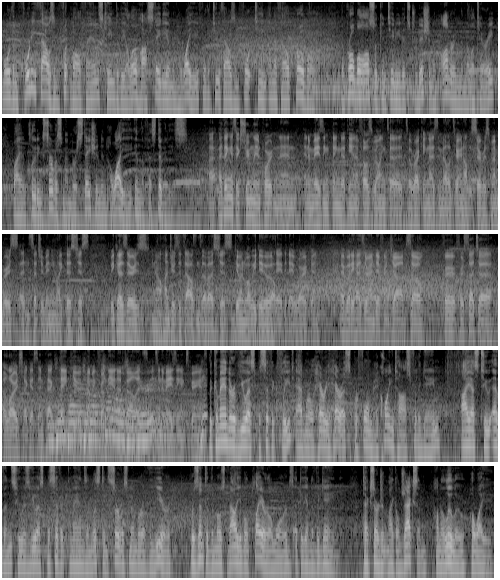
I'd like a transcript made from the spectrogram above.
More than 40,000 football fans came to the Aloha Stadium in Hawaii for the 2014 NFL Pro Bowl. The Pro Bowl also continued its tradition of honoring the military by including service members stationed in Hawaii in the festivities. I think it's extremely important and an amazing thing that the NFL is willing to, to recognize the military and all the service members in such a venue like this just because there's you know hundreds of thousands of us just doing what we do day-to-day work and everybody has their own different jobs so for, for such a, a, large, I guess, impact thank you coming from the NFL. It's, it's an amazing experience. The commander of U.S. Pacific Fleet, Admiral Harry Harris, performed the coin toss for the game. IS-2 Evans, who is U.S. Pacific Command's enlisted service member of the year, presented the Most Valuable Player awards at the end of the game. Tech Sergeant Michael Jackson, Honolulu, Hawaii.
